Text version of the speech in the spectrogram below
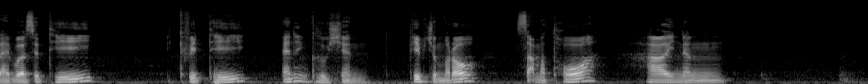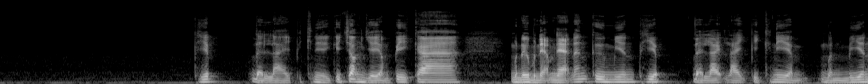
diversity equity and inclusion ភាពចម្រុះសមធម៌ហើយនឹងភាពដែលឡែកពីគ្នាគឺចង់និយាយអំពីការមនុស្សម្នាក់ម្នាក់ហ្នឹងគឺមានភាពដែលឡែកឡែកពីគ្នាមិនមាន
